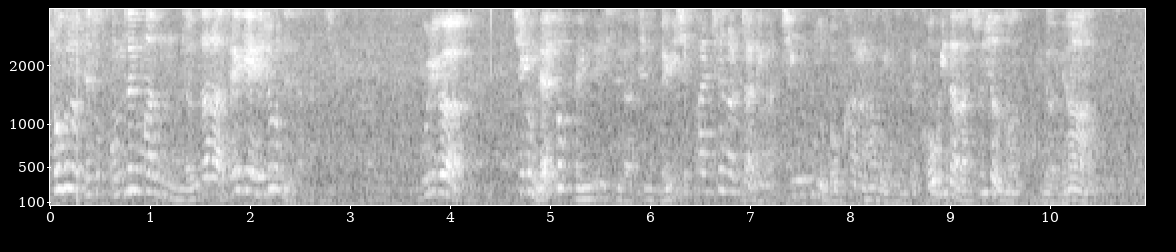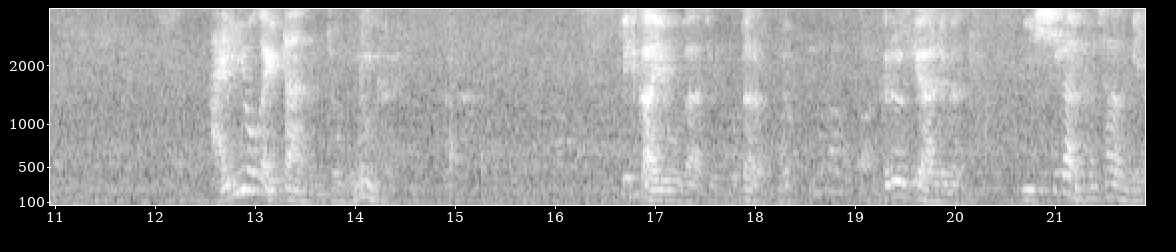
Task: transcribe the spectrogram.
저기서 계속 검색만 연달아 되게 해주면 되잖아요. 우리가 지금 네트워크 밴드위스가 지금 128채널짜리가 지금도 녹화를 하고 있는데 거기다가 쑤셔 넣으면 아이오가 일단 좀 없는 거예요. 디스크 아이오가 지금 못 따라가고요. 그렇게 하려면 이 시간 편차라는 게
